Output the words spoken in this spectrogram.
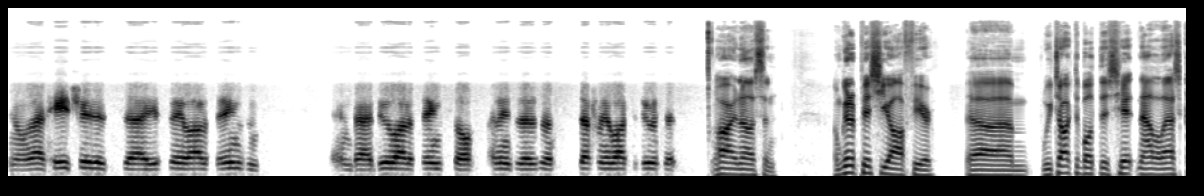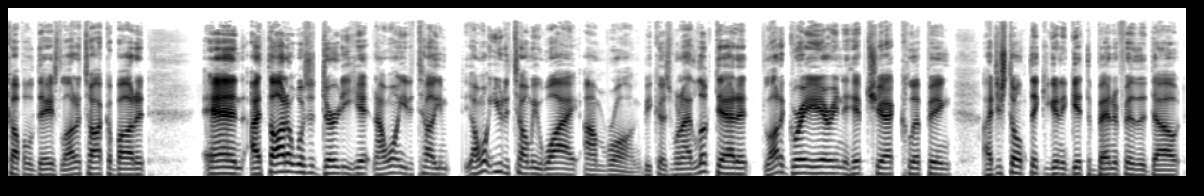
you know that hatred, it's uh, you say a lot of things and and uh, do a lot of things. So I think there's a, definitely a lot to do with it. All right, now listen, I'm to piss you off here. Um, we talked about this hit now the last couple of days. A lot of talk about it, and I thought it was a dirty hit. And I want you to tell you, I want you to tell me why I'm wrong. Because when I looked at it, a lot of gray area in the hip check, clipping. I just don't think you're going to get the benefit of the doubt.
